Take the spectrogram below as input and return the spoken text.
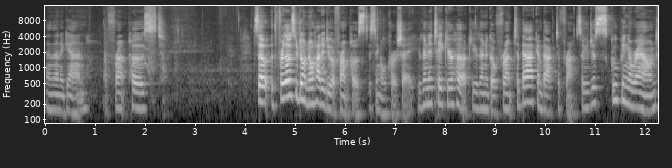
and then again a front post so for those who don't know how to do a front post single crochet, you're going to take your hook, you're going to go front to back and back to front. So you're just scooping around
